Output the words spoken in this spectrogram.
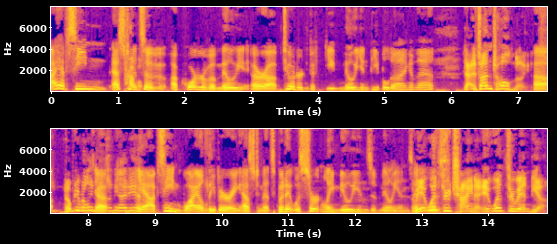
I have seen estimates of a quarter of a million or uh, 250 million people dying of that. Yeah, it's untold millions. Nobody really knows Uh, any idea. Yeah, I've seen wildly varying estimates, but it was certainly millions of millions. I mean, And it went was- through China. It went through India.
